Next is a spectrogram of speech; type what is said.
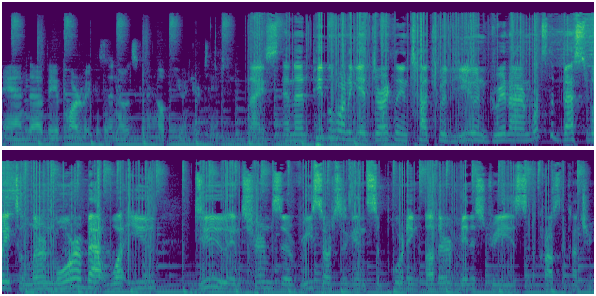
and uh, be a part of it because I know it's going to help you and your team. Nice. And then people want to get directly in touch with you and Gridiron. What's the best way to learn more about what you do in terms of resources and supporting other ministries across the country?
